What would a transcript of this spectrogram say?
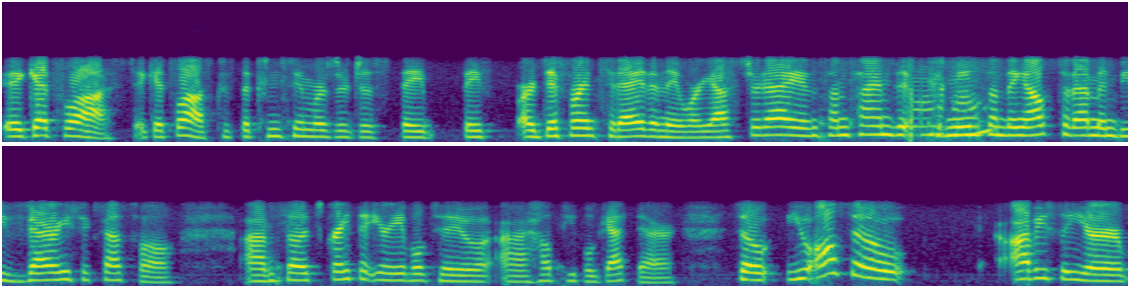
it gets lost. It gets lost because the consumers are just they they are different today than they were yesterday, and sometimes it mm-hmm. could mean mm-hmm. something else to them and be very successful. Um, so it's great that you're able to uh, help people get there. So you also, obviously, you're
